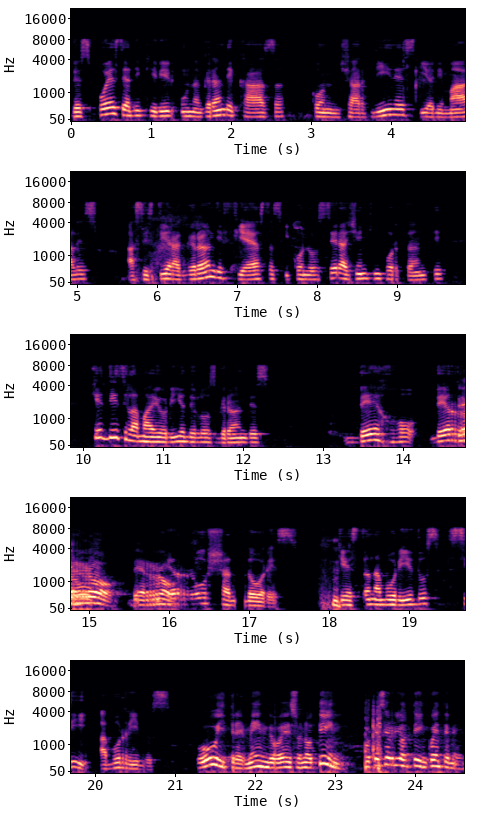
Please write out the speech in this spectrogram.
Después de adquirir una grande casa con jardines y animales, asistir a grandes fiestas y conocer a gente importante, ¿qué dice la mayoría de los grandes derro, derro- Derro, derro. derrochadores? que están aburridos, sí, aburridos. Uy, tremendo eso. No, Tim, ¿por qué se rió Tim? Cuénteme.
